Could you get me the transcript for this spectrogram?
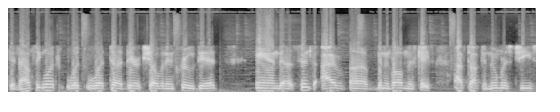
denouncing what what what uh, Derek Chauvin and crew did and uh, since I've uh, been involved in this case, I've talked to numerous chiefs,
